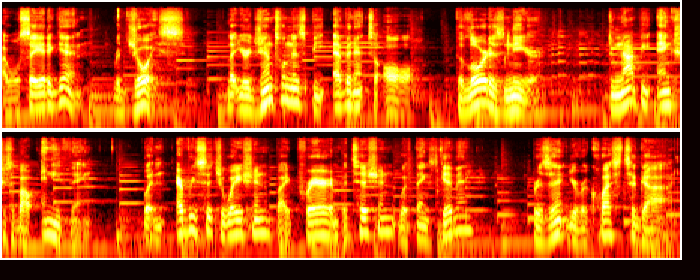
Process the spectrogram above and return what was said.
I will say it again rejoice. Let your gentleness be evident to all. The Lord is near. Do not be anxious about anything, but in every situation, by prayer and petition with thanksgiving, present your requests to God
